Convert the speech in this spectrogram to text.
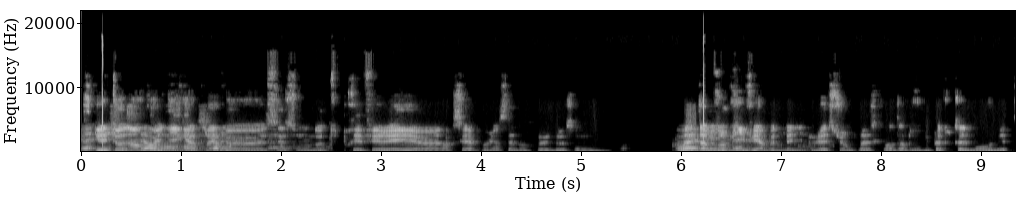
Ce qui est étonnant il dit qu'après que c'est son autre préféré, alors que c'est la première scène entre les deux, ça... Ouais, t'as l'impression qu'il fait un peu de manipulation presque, t'as l'impression qu'il est pas totalement honnête.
